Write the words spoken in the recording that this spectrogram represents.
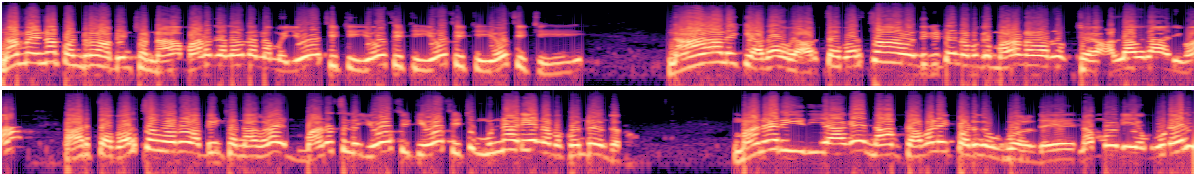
நம்ம என்ன பண்றோம் அப்படின்னு சொன்னா மனதளவுல நம்ம யோசிச்சு யோசிச்சு யோசிச்சு யோசிச்சு நாளைக்கு அதாவது அடுத்த வருஷம் வந்துகிட்டு நமக்கு மரணம் வரும். அல்லாவதான் அறிவான் அடுத்த வருஷம் வரும் அப்படின்னு சொன்னா கூட மனசுல யோசிச்சு யோசிச்சு முன்னாடியே நம்ம கொண்டு வந்துடும் மன ரீதியாக நாம் கவலைப்படுகும் பொழுது நம்முடைய உடல்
